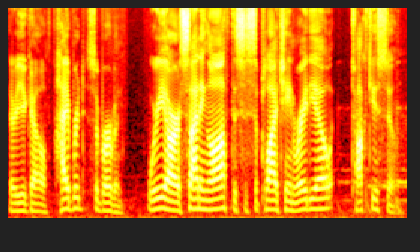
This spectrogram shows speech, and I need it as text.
There you go. Hybrid suburban. We are signing off. This is Supply Chain Radio. Talk to you soon.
